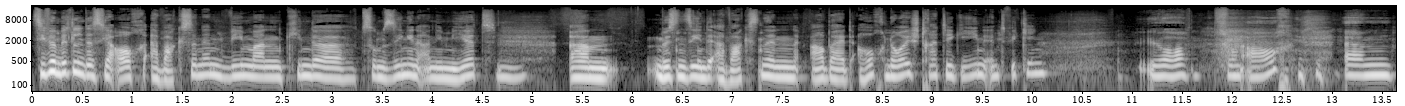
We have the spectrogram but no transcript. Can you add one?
Sie vermitteln das ja auch Erwachsenen, wie man Kinder zum Singen animiert. Mhm. Ähm, müssen Sie in der Erwachsenenarbeit auch neue Strategien entwickeln? Ja, schon auch. ähm,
